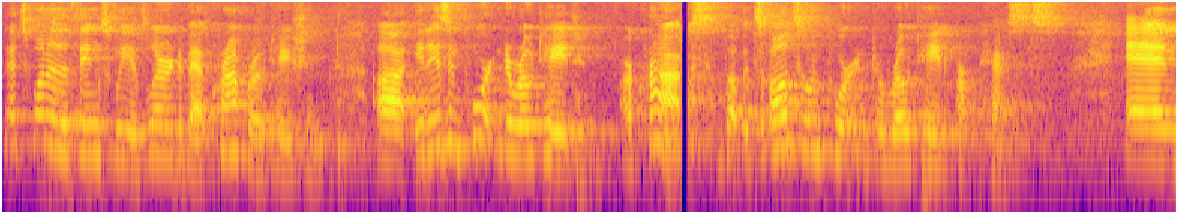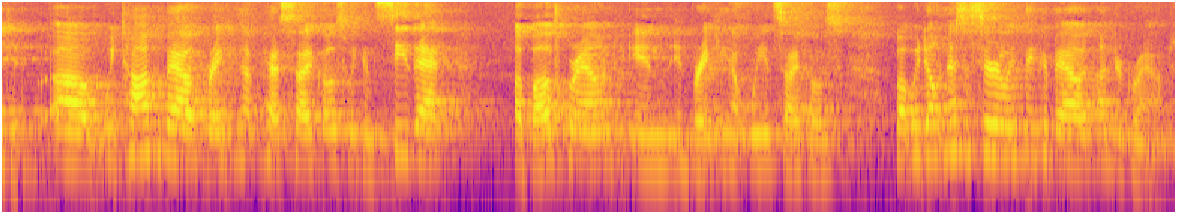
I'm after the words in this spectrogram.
That's one of the things we have learned about crop rotation. Uh, it is important to rotate our crops, but it's also important to rotate our pests. And uh, we talk about breaking up pest cycles. We can see that above ground in, in breaking up weed cycles, but we don't necessarily think about underground.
